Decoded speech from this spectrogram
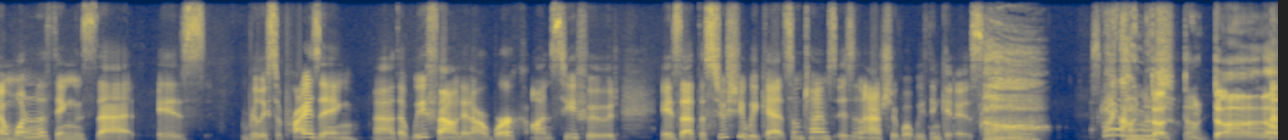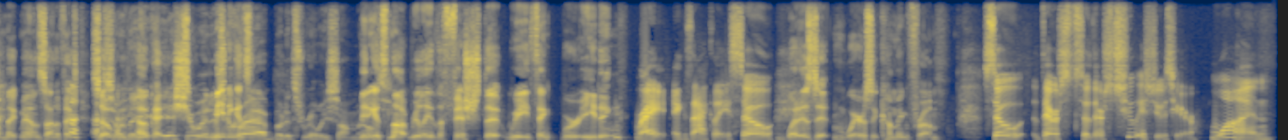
And one of the things that is really surprising uh, that we found in our work on seafood is that the sushi we get sometimes isn't actually what we think it is. My goodness. Dun, dun, dun. I'll make my own sound effects. So, So, they okay. issue it as meaning it's- crab, but it's really something Meaning else. it's not really the fish that we think we're eating? Right, exactly. So What is it and where is it coming from? So there's so there's two issues here. One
